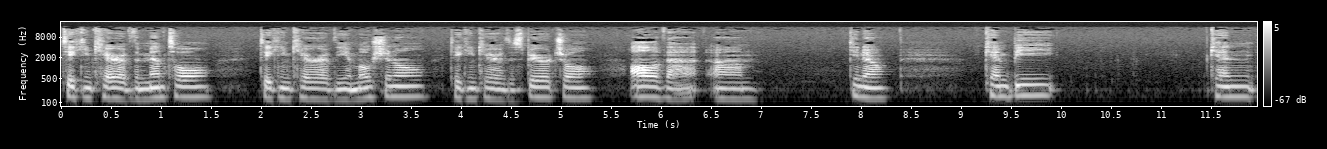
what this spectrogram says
taking care of the mental, taking care of the emotional, taking care of the spiritual. All of that, um, you know, can be can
